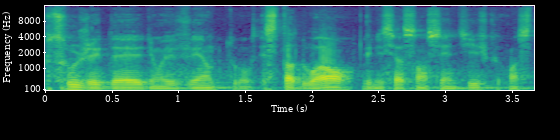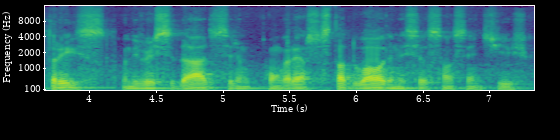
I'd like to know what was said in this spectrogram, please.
Surge a ideia de um evento estadual de iniciação científica com as três universidades, seria um congresso estadual de iniciação científica.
